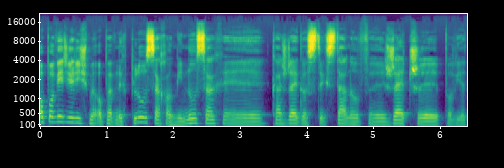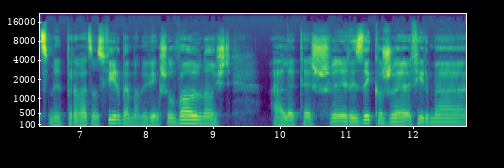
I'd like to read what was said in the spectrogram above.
Opowiedzieliśmy o pewnych plusach, o minusach y, każdego z tych stanów y, rzeczy. Powiedzmy, prowadząc firmę, mamy większą wolność, ale też y, ryzyko, że firma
